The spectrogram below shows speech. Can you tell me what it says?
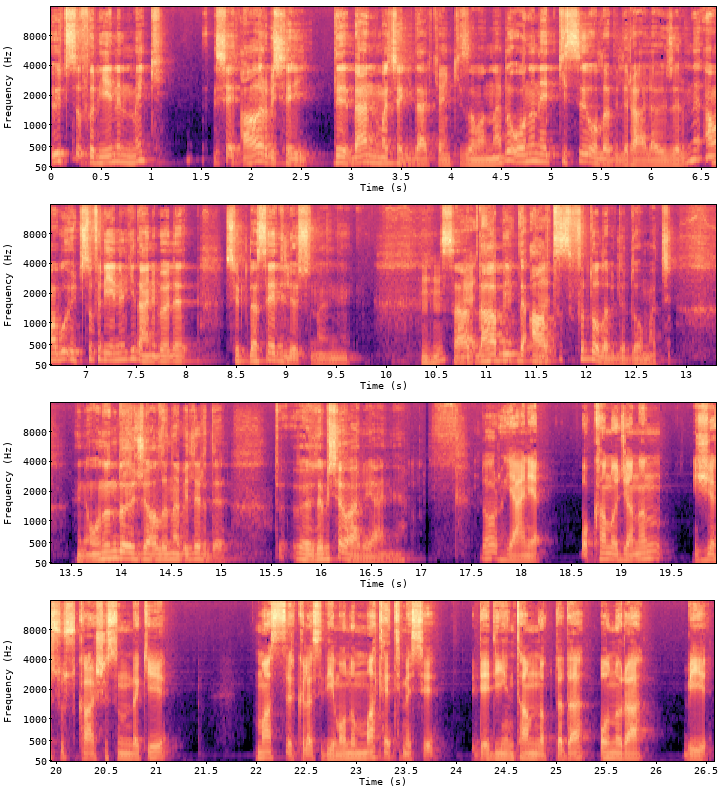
3-0 yenilmek şey ağır bir şeydi. Ben maça giderkenki zamanlarda onun etkisi olabilir hala üzerimde. Ama bu 3-0 yenilgi de hani böyle sürklase ediliyorsun hani. Hı hı. Sağ, evet, daha büyük evet, 6-0 evet. da olabilirdi o maç. Yani onun da öcü alınabilirdi. Öyle bir şey var yani. Doğru yani Okan Hoca'nın Jesus karşısındaki masterclass'ı diyeyim onun mat etmesi dediğin tam noktada Onur'a bir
